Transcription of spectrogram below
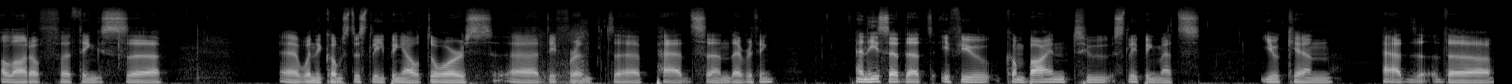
a lot of uh, things uh, uh, when it comes to sleeping outdoors, uh, different pads and everything. And he said that if you combine two sleeping mats, you can add the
